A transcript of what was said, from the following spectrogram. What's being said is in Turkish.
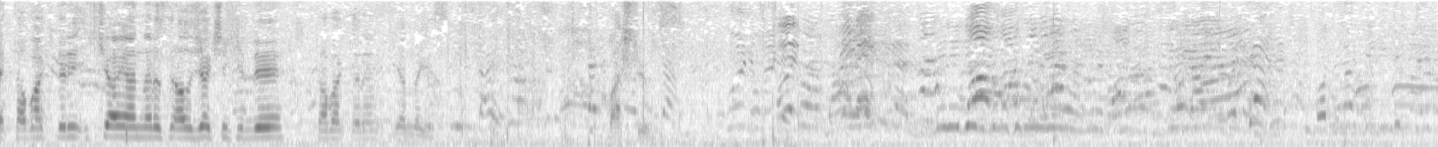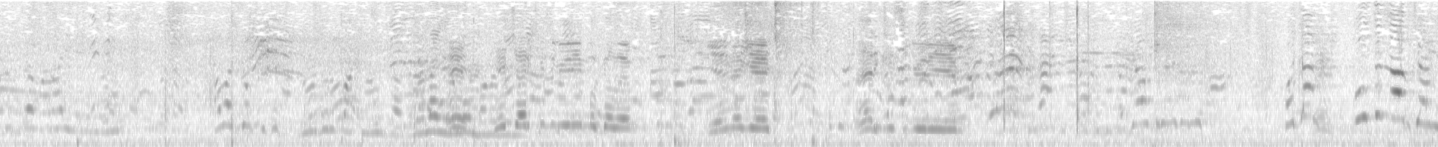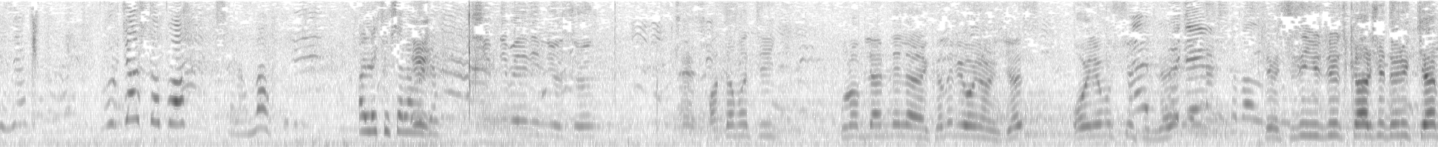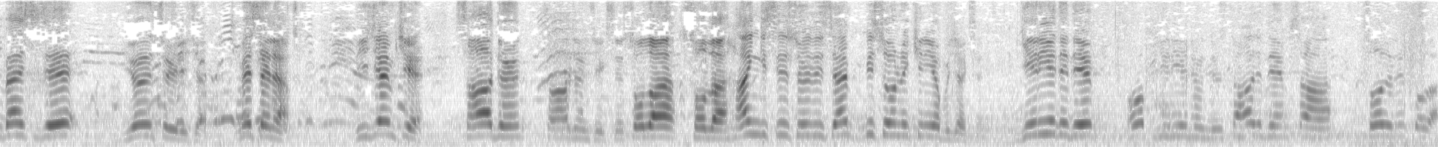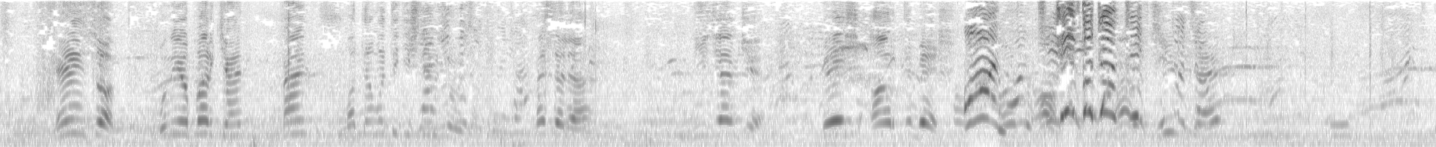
Evet, tabakları iki ayağın arasına alacak şekilde tabakların yanına gelsin. Başlıyoruz. Evet, geç herkesi göreyim bakalım. Yerine geç. Herkesi göreyim. Hocam buldun ne yapacağım bizi? Vuracağız topa. Selamlar. Aleykümselam Evet, hocam. şimdi beni dinliyorsun. Evet, matematik problemlerle alakalı bir oyun oynayacağız. Oyunumuz şu şekilde. Şimdi sizin yüzünüz karşı dönükken ben size yön söyleyeceğim. Mesela diyeceğim ki sağa dön, sağa döneceksin. Sola, sola. Hangisini söylediysem bir sonrakini yapacaksın. Geriye dedim, hop geriye döndün. Sağa dedim, sağa. Sola dedim, sola. En son bunu yaparken ben matematik işlemi soracağım. Mesela diyeceğim ki 5 artı 5. 10. Çift hocam çift. Çift hocam.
